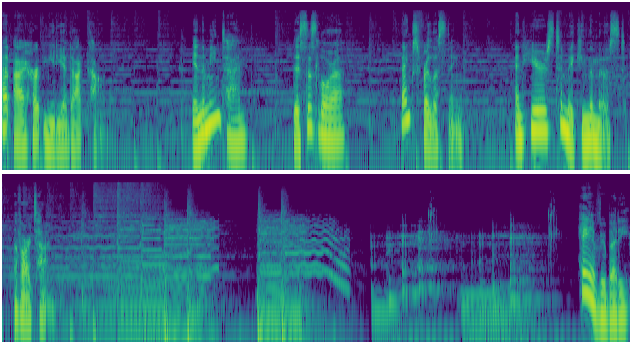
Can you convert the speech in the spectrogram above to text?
at iHeartMedia.com. In the meantime, this is Laura. Thanks for listening, and here's to making the most of our time. Hey, everybody.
